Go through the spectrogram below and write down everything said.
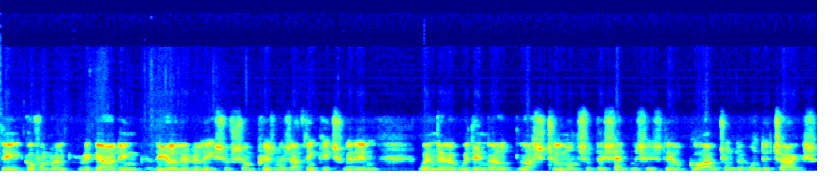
the government regarding the early release of some prisoners. I think it's within when they're within the last two months of their sentences, they'll go out under under tags.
